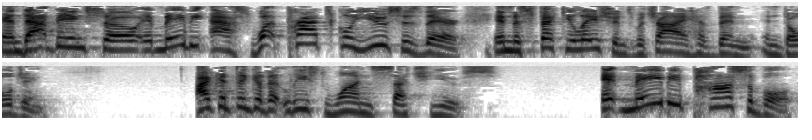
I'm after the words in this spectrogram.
And that being so, it may be asked, what practical use is there in the speculations which I have been indulging? I can think of at least one such use. It may be possible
